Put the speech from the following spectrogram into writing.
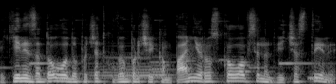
який незадовго до початку виборчої кампанії розколовся на дві частини.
